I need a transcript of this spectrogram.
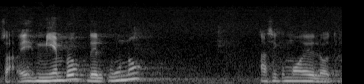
o sea, es miembro del uno, así como del otro.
